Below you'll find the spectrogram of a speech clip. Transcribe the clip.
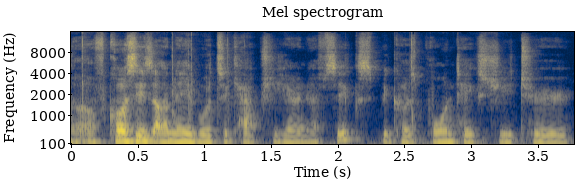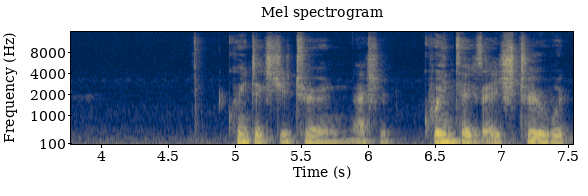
Uh, of course, he's unable to capture here on f6 because pawn takes g2, queen takes g2, and actually queen takes h2 would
